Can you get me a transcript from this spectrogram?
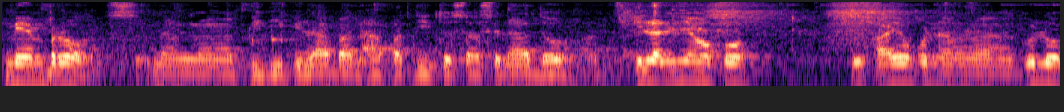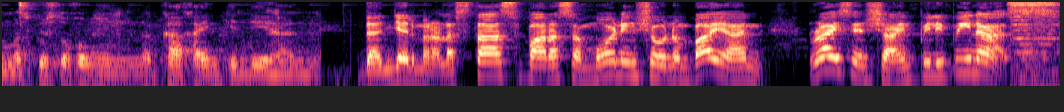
membro ng ah, PDP Laban, apat dito sa Senado. At kilala niyo ako, ayaw ko ng ah, gulo, mas gusto kong nagkakaintindihan. Daniel Manalastas para sa Morning Show ng Bayan, Rise and Shine Pilipinas.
